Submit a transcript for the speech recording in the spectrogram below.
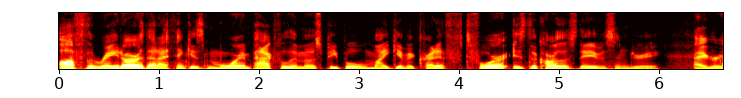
off the radar that I think is more impactful than most people might give it credit f- for is the Carlos Davis injury. I agree.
